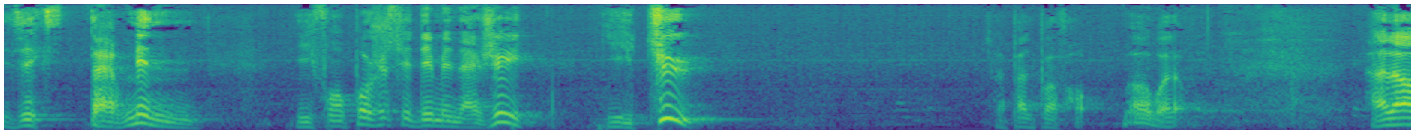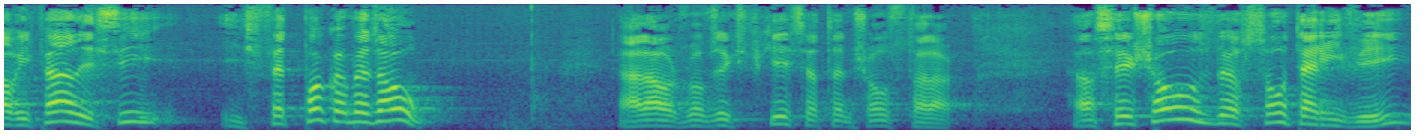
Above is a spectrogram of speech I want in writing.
Ils exterminent. Ils font pas juste les déménager, ils tuent. Ça parle pas fort. Bon, voilà. Alors, il parle ici, ils ne faites pas comme eux autres. Alors, je vais vous expliquer certaines choses tout à l'heure. Alors, ces choses leur sont arrivées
